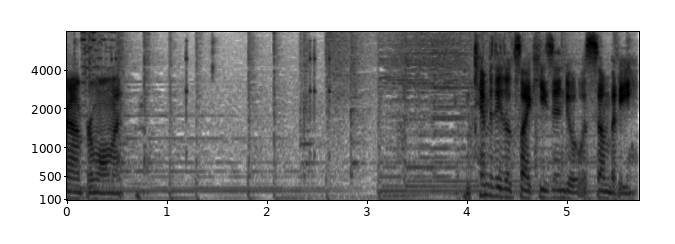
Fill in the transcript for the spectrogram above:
Around for a moment. And Timothy looks like he's into it with somebody.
